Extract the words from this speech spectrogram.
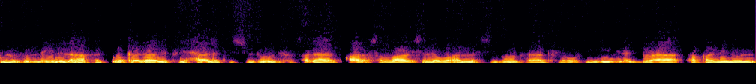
ثلث الليل الآخر. وكذلك في حالة السجود في الصلاة قال صلى الله عليه وسلم وأما السجود فأكثروا فيه من الدعاء فقمن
